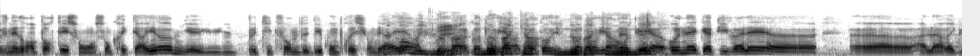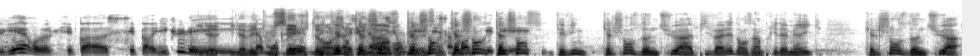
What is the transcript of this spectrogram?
venait de remporter son, son critérium. Il y a eu une petite forme de décompression derrière. D'accord, mais il Oui. ne bat, quand, on ne bat vient, quand on- quand on vient taper à Onek à Pivalet euh, euh, à la régulière, c'est pas c'est pas ridicule. Et Il a- il avait toussé justement quelle, le quelle chance, avant quelle de- chance, quelle 50, chance, il quelle était- chance, Kevin, quelle chance donnes-tu à Happy Valley dans un prix d'Amérique? Quelle chance donnes-tu à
